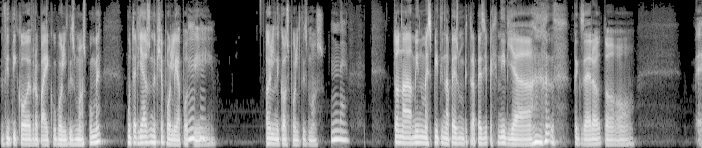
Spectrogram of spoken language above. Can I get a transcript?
δυτικοευρωπαϊκού πολιτισμού ας πούμε μου ταιριάζουν πιο πολύ από ότι ο ελληνικός πολιτισμός. Ναι. Το να μείνουμε σπίτι να παίζουμε επί τραπέζια παιχνίδια, δεν ξέρω, το... Ε,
